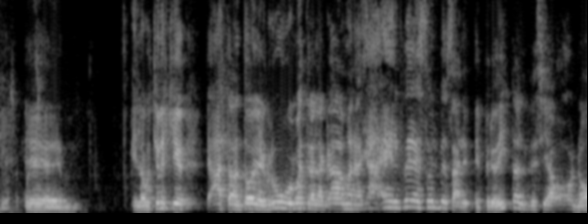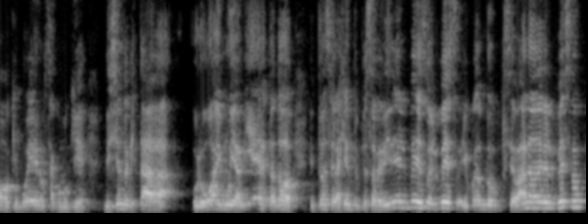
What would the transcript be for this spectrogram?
no sé. Eh, y la cuestión es que ya estaban todos en el grupo, muestra la cámara, ya, el beso, el beso. El, el periodista le decía, oh, no, qué bueno, o sea, como que diciendo que estaba Uruguay muy abierto a todo. Entonces la gente empezó a pedir el beso, el beso. Y cuando se van a dar el beso,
